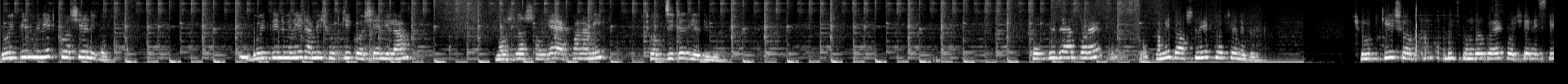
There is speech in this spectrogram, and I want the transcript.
দুই, তিন মিনিট কষিয়ে নিব। দুই, তিন মিনিট আমি শুটকি কষিয়ে নিলাম। মশলার সঙ্গে এখন আমি সবজিটা দিয়ে দিব। সবজি দেওয়ার পরে আমি দশ মিনিট কষিয়ে নেব। শুটকি সবজি আমি সুন্দর করে কষিয়ে নিছি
